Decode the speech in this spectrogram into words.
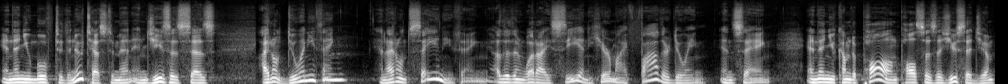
And then you move to the New Testament, and Jesus says, I don't do anything and I don't say anything other than what I see and hear my Father doing and saying. And then you come to Paul, and Paul says, as you said, Jim,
